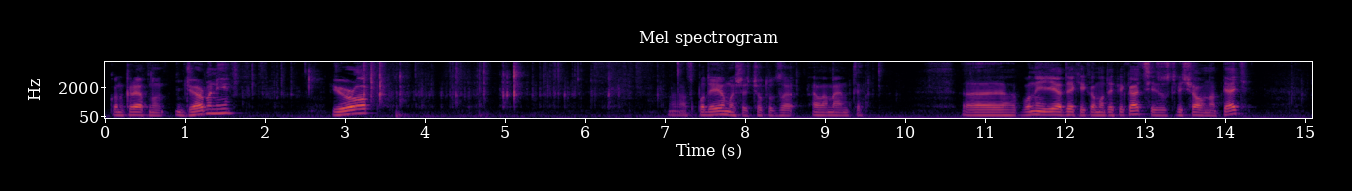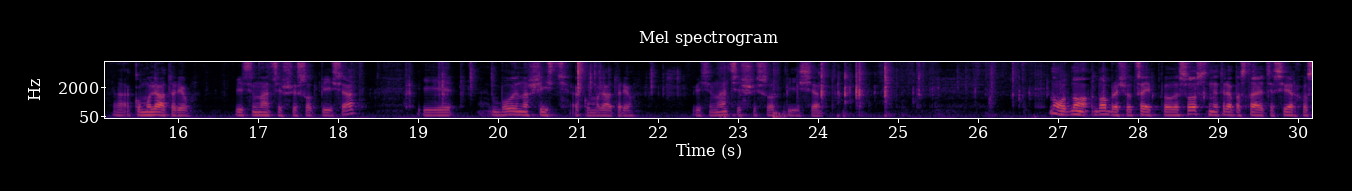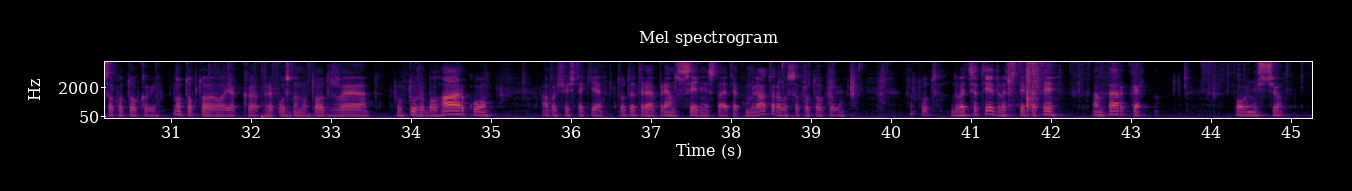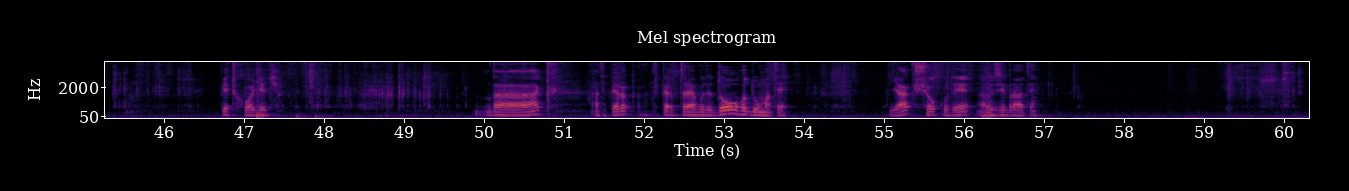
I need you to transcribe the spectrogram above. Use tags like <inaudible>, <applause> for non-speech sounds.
конкретно Germany, Europe. Зараз подивимося, що тут за елементи. Е, вони є декілька модифікацій, зустрічав на 5 е, акумуляторів 18650 і були на 6 акумуляторів 18650. Ну, одно добре, що цей пилосос не треба ставити сверхвисокотокові. Ну, тобто, як, припустимо, тот же, в ту же болгарку або щось таке. Туди треба прям сильні ставити акумулятори високотокові. А тут 20-25 амперки повністю підходять. Так. А тепер, тепер треба буде довго думати, як що куди розібрати.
